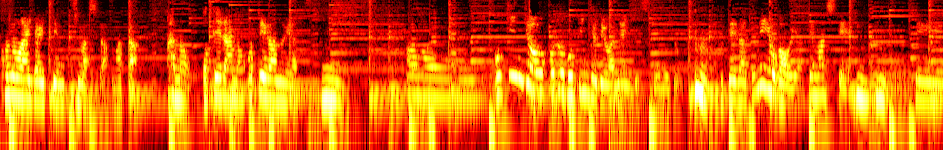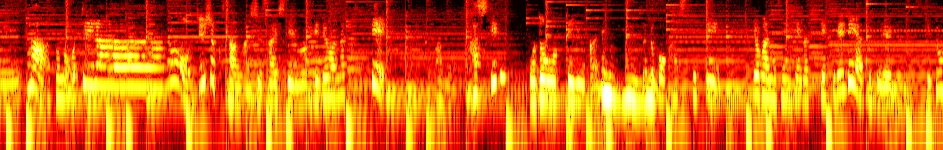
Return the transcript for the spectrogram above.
この間行ってきました。また。あのお寺の。お寺のやつ。うん。あのーご近所ほどご近所ではないんですけれど、うん。お寺でね、ヨガをやってまして、うんうん。で、まあ、そのお寺の住職さんが主催してるわけではなくて、貸してる？お堂っていうかね、うんうんそういうとこを貸してて、ヨガの先生が来てくれてやってくれるんですけど、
